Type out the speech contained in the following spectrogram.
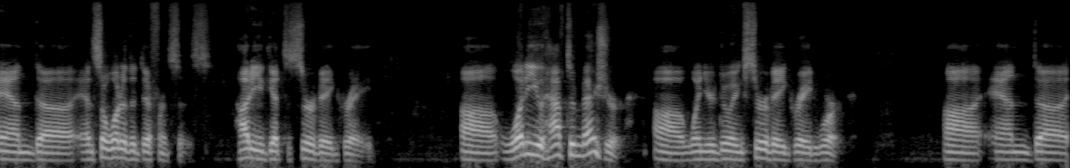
and uh, and so, what are the differences? How do you get to survey grade? What do you have to measure when you're doing survey grade work? Uh, and uh,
